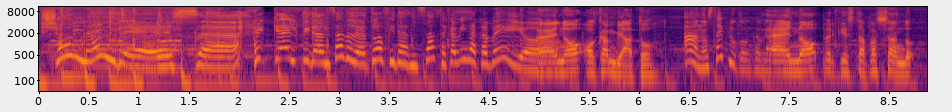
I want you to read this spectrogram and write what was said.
Shawn Mendes Che è il fidanzato della tua fidanzata Camila Cabello Eh no, ho cambiato. Ah non stai più con Camilla Eh no, perché sta passando.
